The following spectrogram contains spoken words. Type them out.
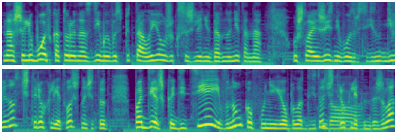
наша любовь, которая нас с Димой воспитала. Ее уже, к сожалению, давно нет. Она ушла из жизни в возрасте 94 лет. Вот что значит вот поддержка детей, внуков у нее была до 94 Да. лет она дожила.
